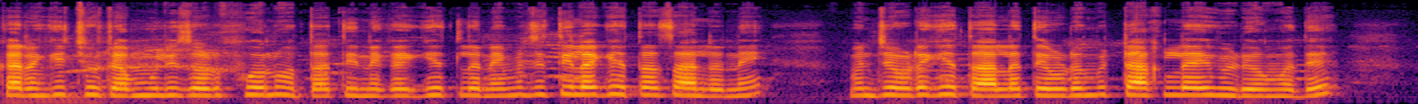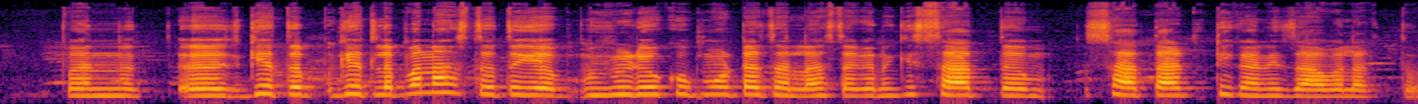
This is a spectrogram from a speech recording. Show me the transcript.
कारण की छोट्या मुलीजवळ फोन होता तिने काही घेतलं नाही. म्हणजे तिला घेताच आलं नाही. पण जेवढं घेता आलं तेवढं मी टाकलं आहे व्हिडिओमध्ये पण घेत घेतलं पण असतं. तर व्हिडिओ खूप मोठा झाला असता कारण की सात सात आठ ठिकाणी जावं लागतं.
